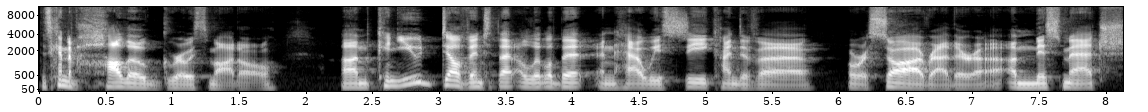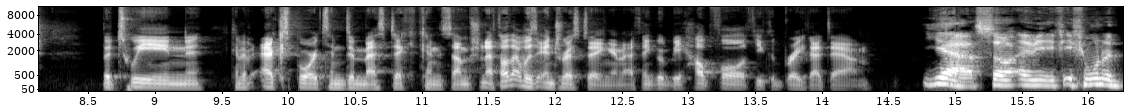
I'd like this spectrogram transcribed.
this kind of hollow growth model. Um, can you delve into that a little bit and how we see kind of a or saw rather a, a mismatch between kind of exports and domestic consumption. I thought that was interesting, and I think it would be helpful if you could break that down. Yeah. So, I mean, if, if you want to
